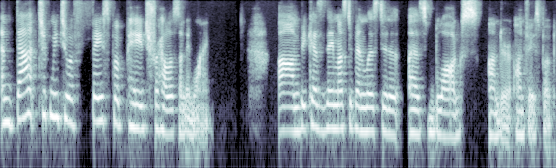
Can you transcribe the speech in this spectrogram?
And that took me to a Facebook page for Hello Sunday Morning. Um, because they must have been listed as blogs under on Facebook.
